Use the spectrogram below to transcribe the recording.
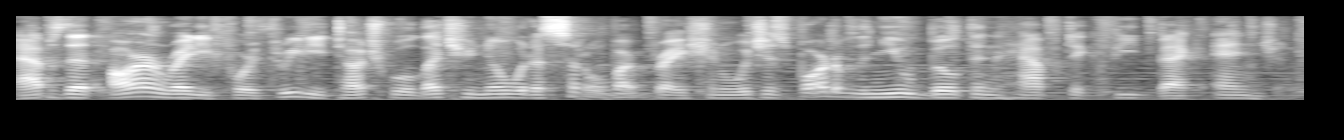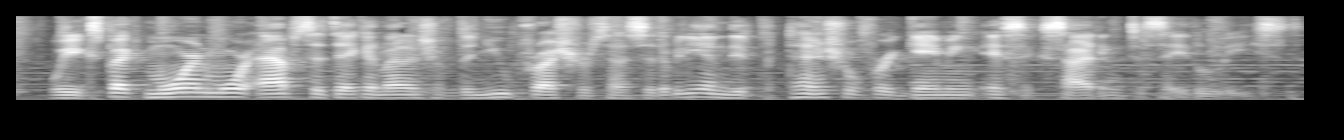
Apps that aren't ready for 3D touch will let you know with a subtle vibration which is part of the new built-in haptic feedback engine. We expect more and more apps to take advantage of the new pressure sensitivity and the potential for gaming is exciting to say the least.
